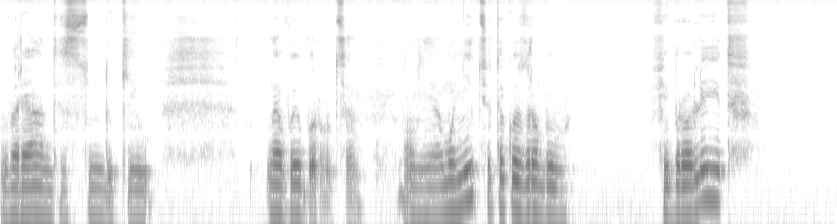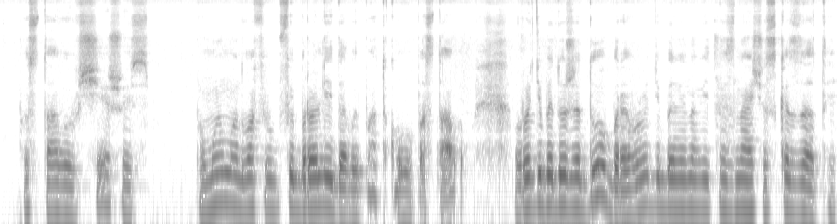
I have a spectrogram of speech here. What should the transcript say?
варіанти з сундуків на вибору. Це. Он і амуніцію таку зробив, фіброліт, поставив ще щось. По-моєму, два фіб- фіброліда випадково поставив. Вроді би дуже добре, вроді би навіть не знаю, що сказати.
